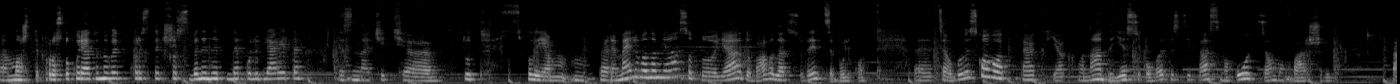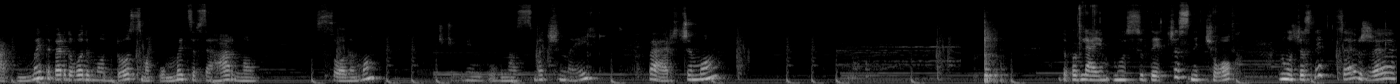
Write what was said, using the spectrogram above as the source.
Е, Можете просто курятину використати, якщо свинини не полюбляєте. Значить, е, тут, коли я перемелювала м'ясо, то я додавала сюди цибульку. Е, Це обов'язково, так як вона дає соковитості та смаку цьому фаршові. Так, ми тепер доводимо до смаку. Ми це все гарно солимо, щоб він був у нас смачний. Перчимо. Додаємо сюди чесничок. Ну, чесник це вже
